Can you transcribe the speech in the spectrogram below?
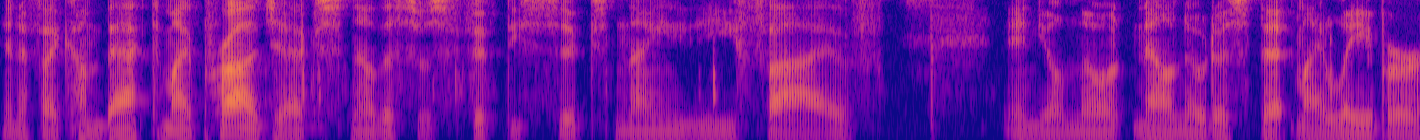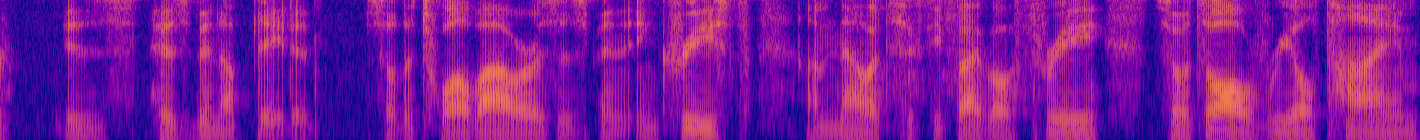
and if I come back to my projects now this was 5695 and you'll now notice that my labor is has been updated so the 12 hours has been increased. I'm now at 6503. So it's all real time.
